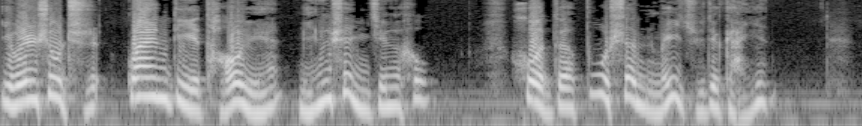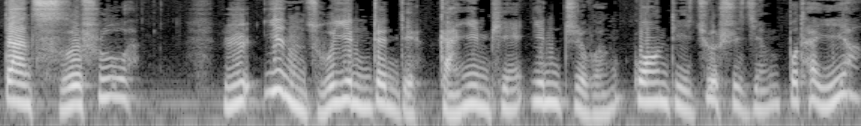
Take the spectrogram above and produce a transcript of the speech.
有人受持《观地桃园名胜经》后，获得不胜枚举的感应，但此书啊，与印足印证的《感应篇》《阴騭文》《光地觉世经》不太一样，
